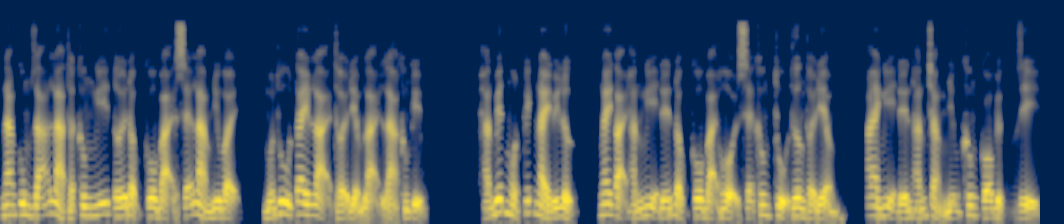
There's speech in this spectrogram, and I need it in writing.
Nam cung giã là thật không nghĩ tới độc cô bại sẽ làm như vậy, muốn thu tay lại thời điểm lại là không kịp. Hắn biết một kích này uy lực, ngay tại hắn nghĩ đến độc cô bại hội sẽ không thụ thương thời điểm, ai nghĩ đến hắn chẳng những không có việc gì,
